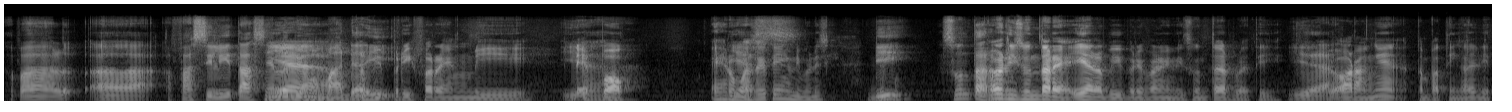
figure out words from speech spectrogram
apa eh, fasilitasnya lebih Iya, memadai. lebih prefer yang di Iya. Depok. Eh rumah Yes. sakitnya yang di mana sih? Di Sunter. Oh di Sunter ya? Iya lebih prefer yang di Sunter berarti. Iya. orangnya tempat tinggalnya di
